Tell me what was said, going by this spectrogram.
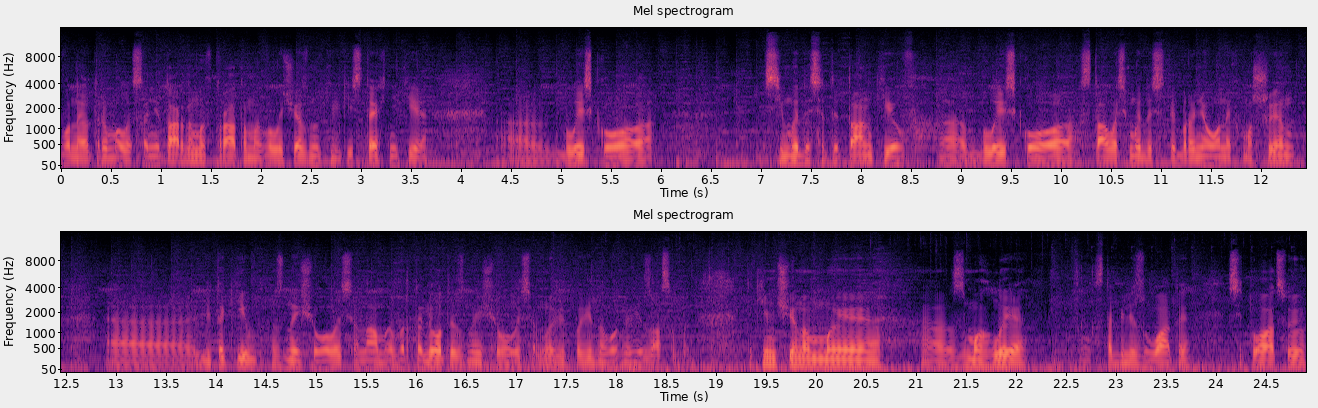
вони отримали санітарними втратами, величезну кількість техніки, е, близько 70 танків, е, близько 180 броньованих машин. Е, Літаків знищувалися нами, вертольоти знищувалися, ну і відповідно вогневі засоби. Таким чином ми змогли стабілізувати ситуацію.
